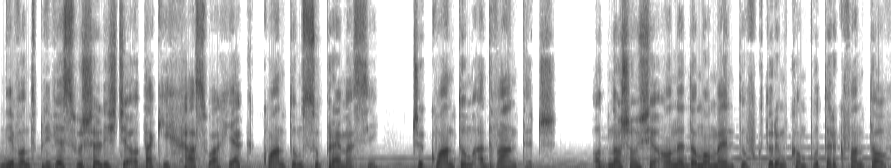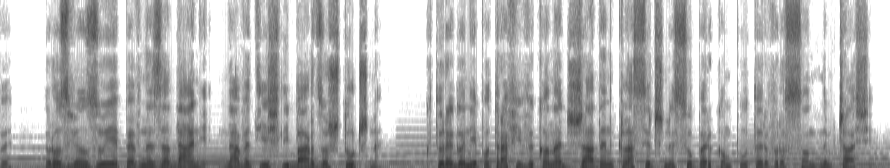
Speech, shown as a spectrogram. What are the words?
Niewątpliwie słyszeliście o takich hasłach jak Quantum Supremacy czy Quantum Advantage. Odnoszą się one do momentu, w którym komputer kwantowy rozwiązuje pewne zadanie, nawet jeśli bardzo sztuczne, którego nie potrafi wykonać żaden klasyczny superkomputer w rozsądnym czasie.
